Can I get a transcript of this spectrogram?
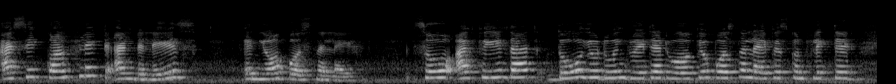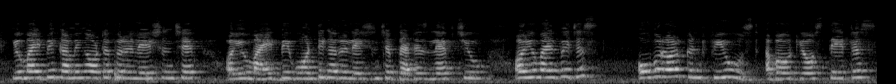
I see conflict and delays in your personal life. So I feel that though you're doing great at work, your personal life is conflicted. You might be coming out of a relationship or you might be wanting a relationship that has left you or you might be just overall confused about your status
